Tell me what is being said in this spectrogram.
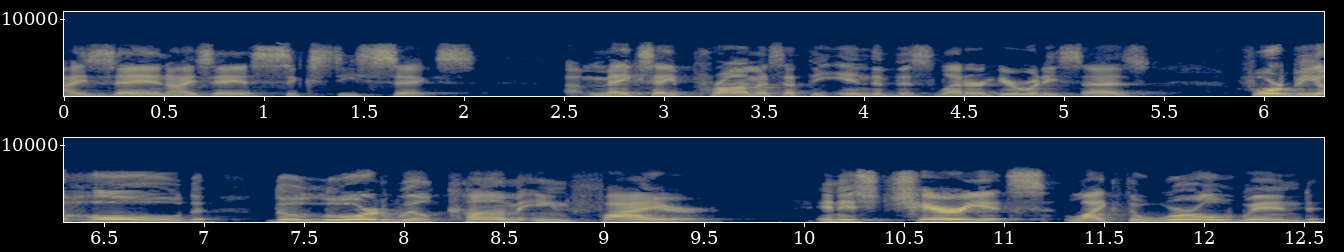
Isaiah in Isaiah 66 uh, makes a promise at the end of this letter. Hear what he says For behold, the Lord will come in fire, and his chariots like the whirlwind,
